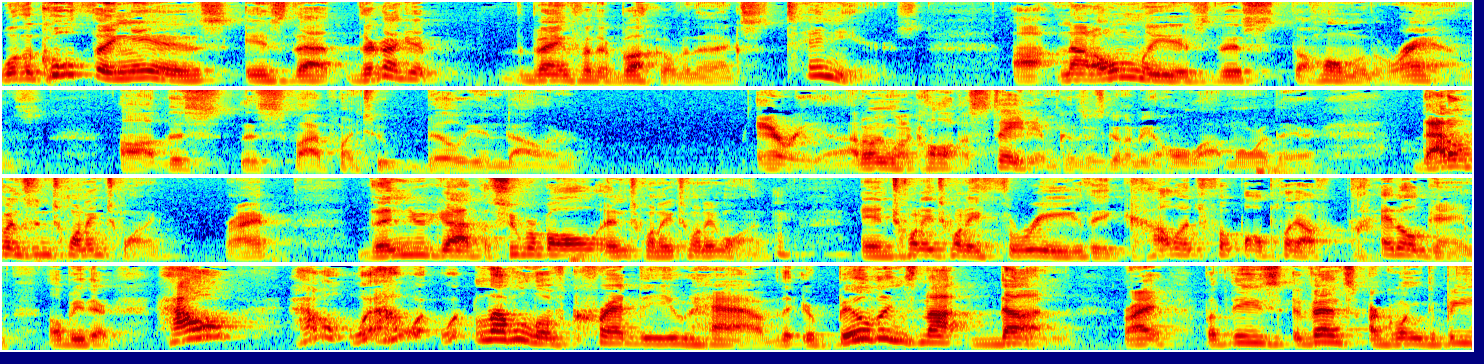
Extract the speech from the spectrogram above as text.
Well, the cool thing is, is that they're going to get the bang for their buck over the next ten years. Uh, not only is this the home of the Rams, uh, this this five point two billion dollar area. I don't even want to call it a stadium because there's going to be a whole lot more there. That opens in 2020, right? Then you got the Super Bowl in 2021. In 2023, the college football playoff title game will be there. How how, how what, level of cred do you have that your building's not done, right? But these events are going to be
